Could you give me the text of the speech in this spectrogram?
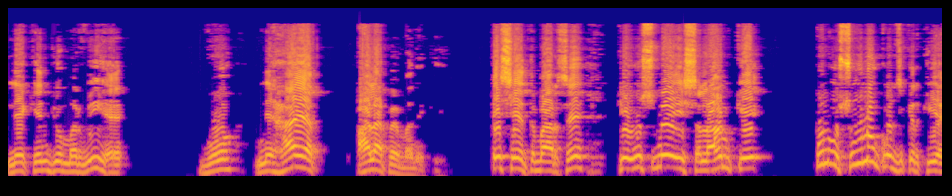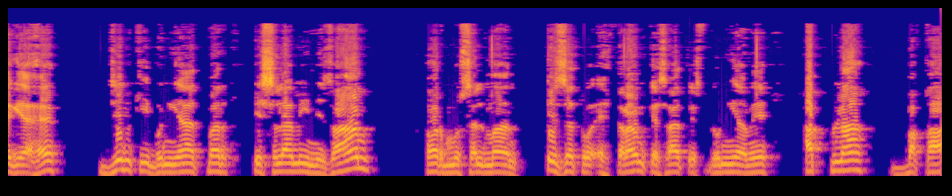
لیکن جو مروی ہے، وہ نہایت اعلیٰ پیمانے کی اس اعتبار سے کہ اس میں اسلام کے ان اصولوں کو ذکر کیا گیا ہے جن کی بنیاد پر اسلامی نظام اور مسلمان عزت و احترام کے ساتھ اس دنیا میں اپنا بقا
